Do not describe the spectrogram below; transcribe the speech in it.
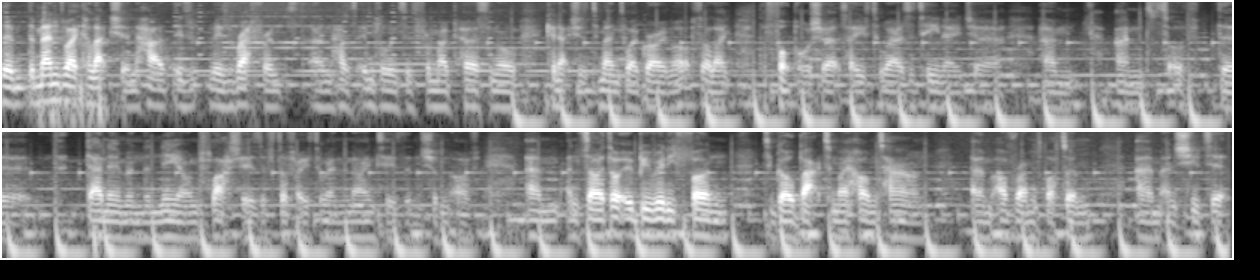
The, the menswear collection has, is, is referenced and has influences from my personal connections to menswear growing up. So like the football shirts I used to wear as a teenager um, and sort of the, the denim and the neon flashes of stuff I used to wear in the 90s and shouldn't have. Um, and so I thought it would be really fun to go back to my hometown um, of Ramsbottom um, and shoot it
